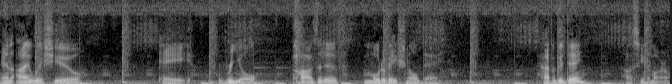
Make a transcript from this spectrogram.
and I wish you a real positive, motivational day. Have a good day. I'll see you tomorrow.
